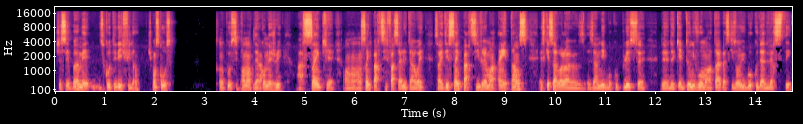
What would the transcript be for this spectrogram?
Je ne sais pas, mais du côté des filons, je pense qu'on on peut aussi prendre en considération qu'on a joué cinq, en, cinq parties face à l'Outaouais. Ça a été cinq parties vraiment intenses. Est-ce que ça va leur amener beaucoup plus de, qualité au niveau mental? Parce qu'ils ont eu beaucoup d'adversité?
